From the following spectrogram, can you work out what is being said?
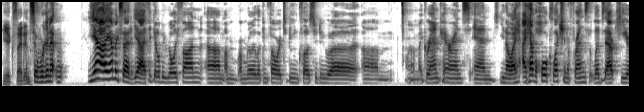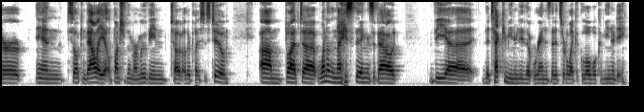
You excited? And so we're gonna. Yeah, I am excited. Yeah, I think it'll be really fun. Um, I'm I'm really looking forward to being closer to uh, um, uh, my grandparents, and you know, I I have a whole collection of friends that lives out here in Silicon Valley. A bunch of them are moving to other places too. Um, but uh, one of the nice things about the uh, the tech community that we're in is that it's sort of like a global community.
